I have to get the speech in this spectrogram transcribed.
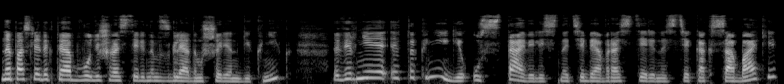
Напоследок ты обводишь растерянным взглядом шеренги книг, вернее, это книги уставились на тебя в растерянности, как собаки,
